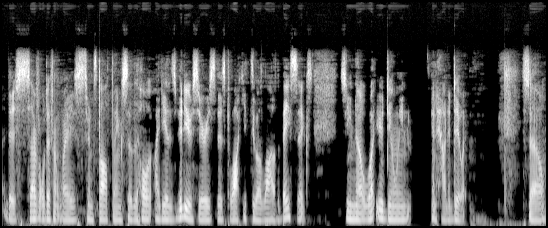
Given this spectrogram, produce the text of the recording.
There's several different ways to install things, so the whole idea of this video series is to walk you through a lot of the basics so you know what you're doing and how to do it. So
